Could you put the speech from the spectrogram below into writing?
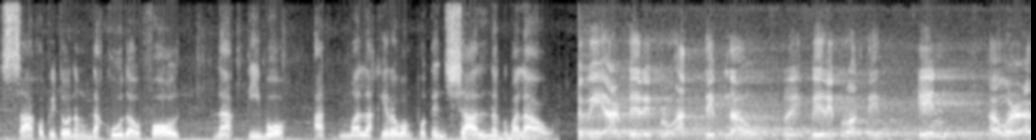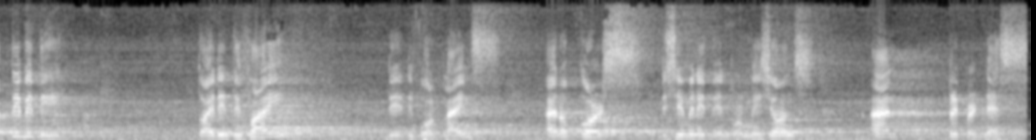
Sakop ito ng Dakudaw Fault na aktibo at malaki raw ang potensyal na gumalaw. We are very proactive now, very proactive in our activity to identify the, the fault lines and of course disseminate the informations and preparedness.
